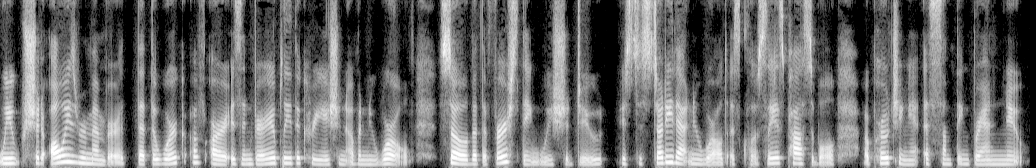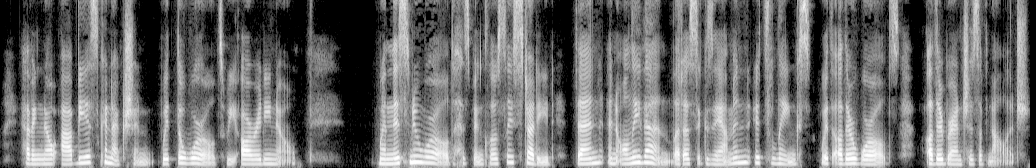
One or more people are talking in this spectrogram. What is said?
We should always remember that the work of art is invariably the creation of a new world, so that the first thing we should do is to study that new world as closely as possible, approaching it as something brand new, having no obvious connection with the worlds we already know. When this new world has been closely studied, then and only then let us examine its links with other worlds, other branches of knowledge.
